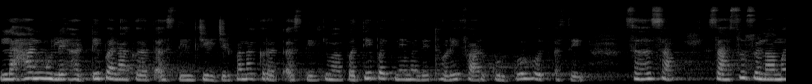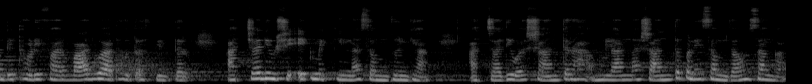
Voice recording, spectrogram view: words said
लहान मुले हट्टीपणा करत असतील चिडचिडपणा करत असतील किंवा पती पत्नीमध्ये थोडेफार कुरकुर होत असेल सहसा सासू सुनामध्ये थोडीफार वादवाद होत असतील तर आजच्या दिवशी एकमेकींना समजून घ्या. आजचा दिवस शांत राहा. मुलांना शांतपणे समजावून सांगा.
